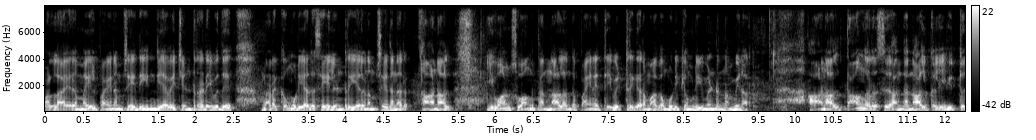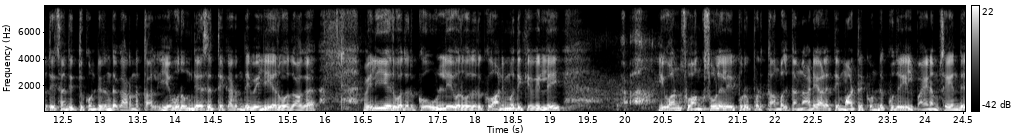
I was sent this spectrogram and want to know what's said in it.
பல்லாயிரம் மைல் பயணம் செய்து இந்தியாவை சென்றடைவது நடக்க முடியாத செயல் என்று ஏளனம் செய்தனர். ஆனால் இவான் சுவாங் தன்னால் அந்த பயணத்தை வெற்றிகரமாக முடிக்க முடியும் என்று நம்பினார். ஆனால் தாங் அரசு அந்த நாட்களில் யுத்தத்தை சந்தித்து கொண்டிருந்த காரணத்தால் எவரும் தேசத்தை கடந்து வெளியேறுவதாக வெளியேறுவதற்கோ உள்ளே வருவதற்கோ அனுமதிக்கவில்லை. யுவான் சுவாங் சூழலை பொருட்படுத்தாமல் தன் அடையாளத்தை மாற்றிக்கொண்டு குதிரையில் பயணம் செய்து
